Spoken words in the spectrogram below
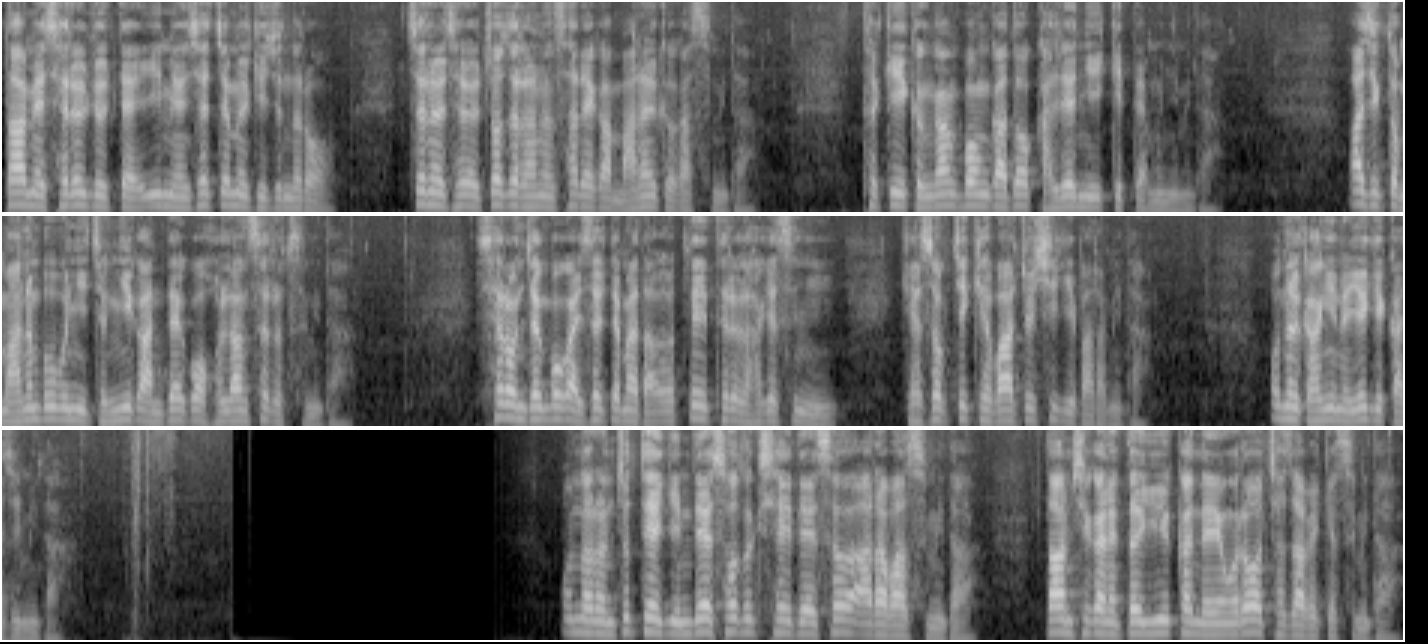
다음에 세를 줄 때 이 면세점을 기준으로 전월세를 조절하는 사례가 많을 것 같습니다. 특히 건강보험과도 관련이 있기 때문입니다. 아직도 많은 부분이 정리가 안 되고 혼란스럽습니다. 새로운 정보가 있을 때마다 업데이트를 하겠으니 계속 지켜봐 주시기 바랍니다. 오늘 강의는 여기까지입니다. 오늘은 주택 임대 소득세에 대해서 알아봤습니다. 다음 시간에 더 유익한 내용으로 찾아뵙겠습니다.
